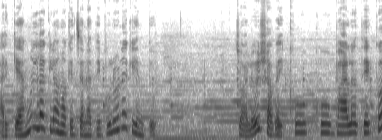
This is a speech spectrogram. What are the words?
আর কেমন লাগল আমাকে জানাতে ভুলো না কিন্তু। চলো সবাই খুব খুব ভালো থেকো।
